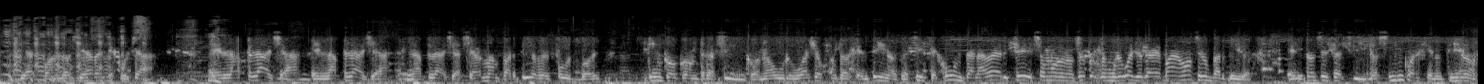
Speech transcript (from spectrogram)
se- cuando se arman, escuchá, en la playa, en la playa, en la playa se arman partidos de fútbol, cinco contra cinco, ¿no? Uruguayos contra argentinos, así se juntan, a ver, che, somos nosotros somos uruguayos, cada vez más, vamos a hacer un partido. Entonces así, los cinco argentinos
